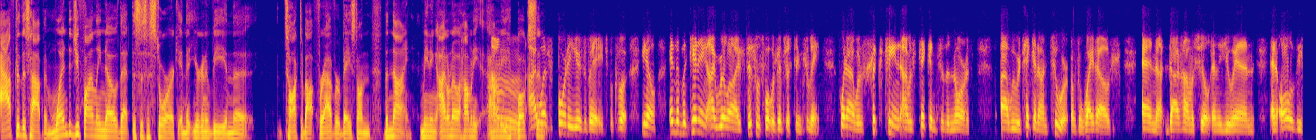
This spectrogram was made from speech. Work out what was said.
after this happened, when did you finally know that this is historic and that you're going to be in the talked about forever based on the nine? Meaning, I don't know how many how many Um, books. I and- was 40 years of age because, you know, in the beginning, I realized this was what was interesting to me. When I was 16, I was taken to the north. Uh, we were taken on tour of the White House and uh, Dag Hammarskjöld and the UN and all of these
